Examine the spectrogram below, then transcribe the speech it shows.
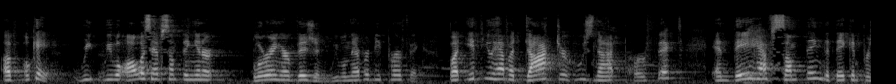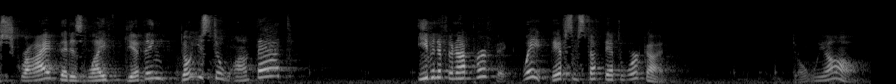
Of, okay, we, we will always have something in our, blurring our vision. We will never be perfect. But if you have a doctor who's not perfect and they have something that they can prescribe that is life giving, don't you still want that? Even if they're not perfect. Wait, they have some stuff they have to work on. Don't we all?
